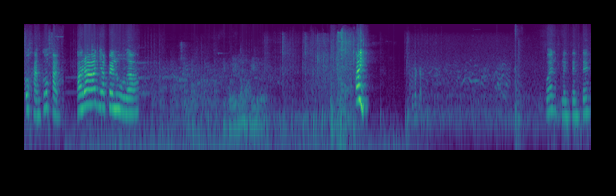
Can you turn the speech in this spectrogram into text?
Cojan, cojan. Araña peluda. Y por ahí no hemos ido, eh. ¡Ay! Bueno, lo intenté.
